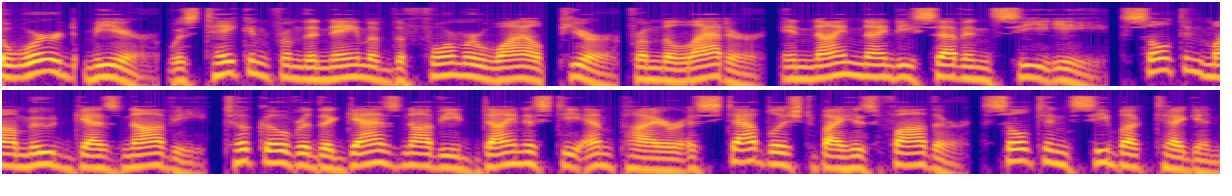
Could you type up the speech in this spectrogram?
The word Mir was taken from the name of the former while pure from the latter. In 997 CE, Sultan Mahmud Ghaznavi took over the Ghaznavid dynasty empire established by his father, Sultan Sebuktegan.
